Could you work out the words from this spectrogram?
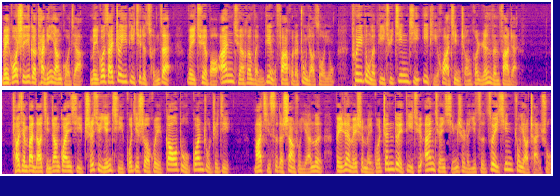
美国是一个太平洋国家，美国在这一地区的存在，为确保安全和稳定发挥了重要作用，推动了地区经济一体化进程和人文发展。朝鲜半岛紧张关系持续引起国际社会高度关注之际，马启思的上述言论被认为是美国针对地区安全形势的一次最新重要阐述。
